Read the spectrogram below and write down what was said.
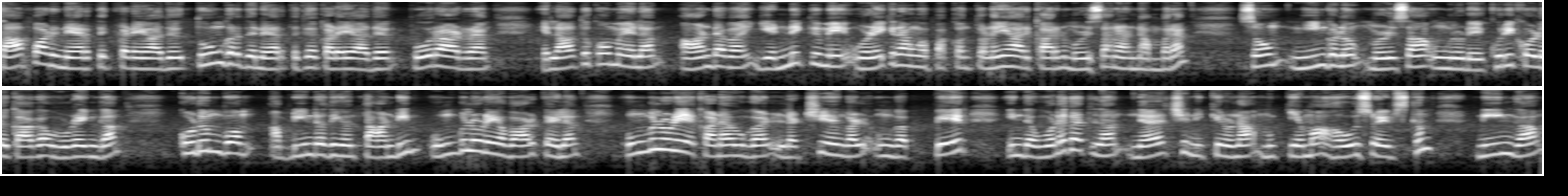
சாப்பாடு நேரத்துக்கு கிடையாது தூங்குறது நேரத்துக்கு கிடையாது. போராடுறேன். எல்லாத்துக்கும் மேலே ஆண்டவன் என்றைக்குமே உழைக்கிறவங்க பக்கம் துணையாக இருக்காருன்னு முழுசாக நான் நம்புகிறேன் ஸோ நீங்களும் முழுசாக உங்களுடைய குறிக்கோளுக்காக உழைங்க. குடும்பம் அப்படின்றதையும் தாண்டி உங்களுடைய வாழ்க்கையில் உங்களுடைய கனவுகள் லட்சியங்கள் உங்கள் பேர் இந்த உலகத்தில் நிலச்சி நிற்கணும்னா முக்கியமாக ஹவுஸ் ஒய்ஃப்ஸ்க்கும் நீங்கள்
